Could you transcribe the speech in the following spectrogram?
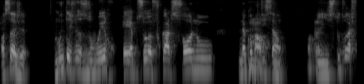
Ou seja, muitas vezes o erro é a pessoa focar só no, na competição. Ok. E se tu vais,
